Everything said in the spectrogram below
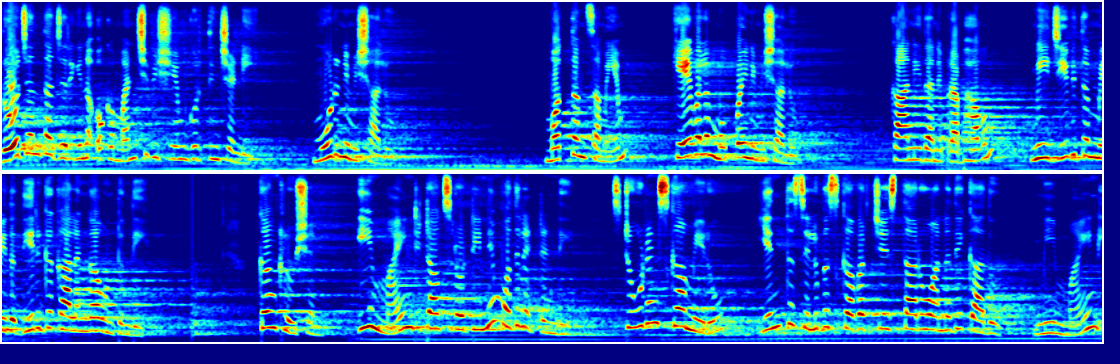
రోజంతా జరిగిన ఒక మంచి విషయం గుర్తించండి. మూడు నిమిషాలు. మొత్తం సమయం కేవలం ముప్పై నిమిషాలు. కానీ దాని ప్రభావం మీ జీవితం మీద దీర్ఘకాలంగా ఉంటుంది. కంక్లూషన్ ఈ మైండ్ డిటాక్స్ రొటీన్ని మొదలెట్టండి. స్టూడెంట్స్గా మీరు ఎంత సిలబస్ కవర్ చేస్తారు అన్నది కాదు మీ మైండ్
